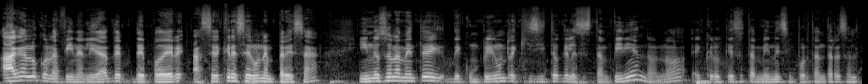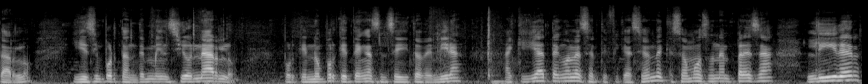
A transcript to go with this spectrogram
háganlo con la finalidad de, de poder hacer crecer una empresa y no solamente de, cumplir un requisito que les están pidiendo, ¿no? Eh, creo que eso también es importante resaltarlo y es importante mencionarlo porque no porque tengas el sellito de mira, aquí ya tengo la certificación de que somos una empresa líder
